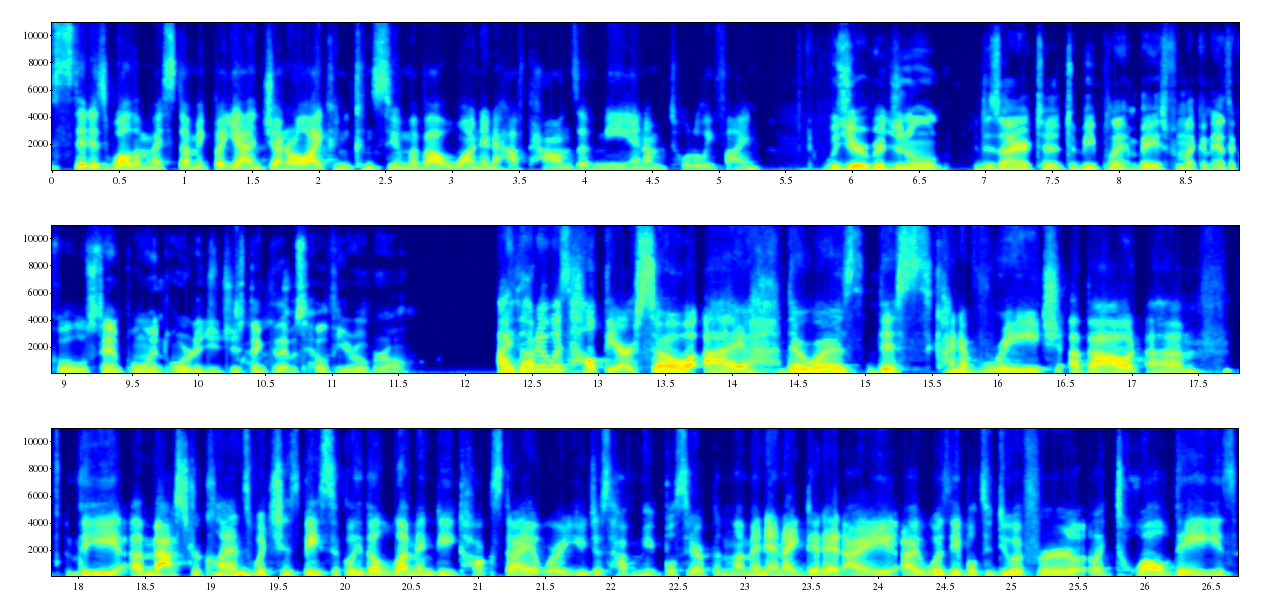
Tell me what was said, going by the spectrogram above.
sit as well in my stomach. But yeah, in general, I can consume about one and a half pounds of meat and I'm totally fine. Was your original desire to to be plant based from like an ethical standpoint, or did you just think that that was healthier overall? I thought it was healthier. So I there was this kind of rage about um, the uh, master cleanse, which is basically the lemon detox diet, where you just have maple syrup and lemon. And I did it. I I was able to do it for like twelve days,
